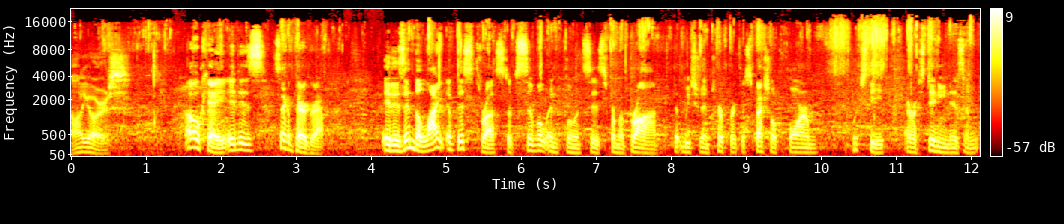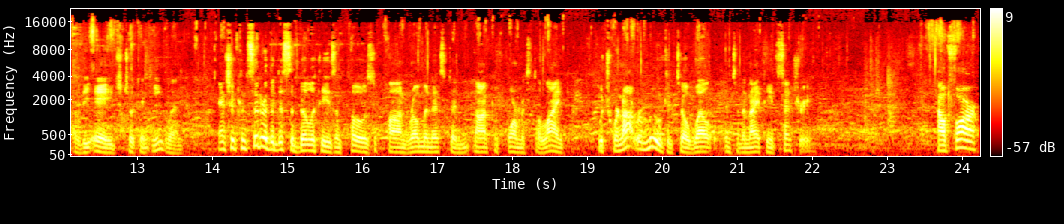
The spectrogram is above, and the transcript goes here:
all yours. Okay, it is second paragraph. It is in the light of this thrust of civil influences from abroad that we should interpret the special form which the Erastianism of the age took in England, and should consider the disabilities imposed upon Romanist and Nonconformist alike, which were not removed until well into the 19th century. How far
